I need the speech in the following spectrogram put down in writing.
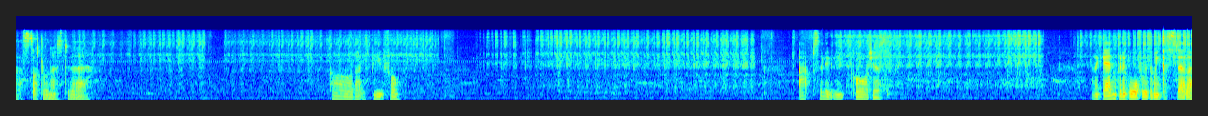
that subtleness to there. Oh, that is beautiful. Absolutely gorgeous. And again, we're going to go over with the Wink of Stella.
